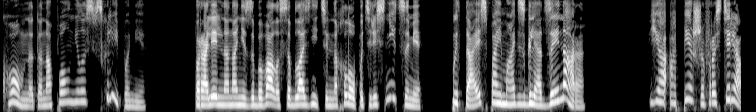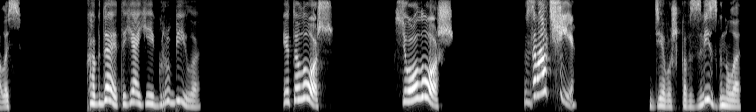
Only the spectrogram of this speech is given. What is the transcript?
Комната наполнилась всхлипами. Параллельно она не забывала соблазнительно хлопать ресницами, пытаясь поймать взгляд Зейнара. Я, опешив, растерялась. Когда это я ей грубила? Это ложь. Все ложь. Замолчи! Девушка взвизгнула,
